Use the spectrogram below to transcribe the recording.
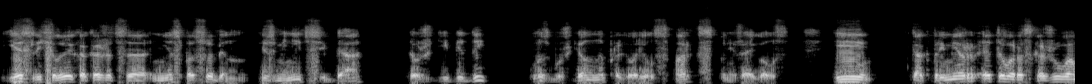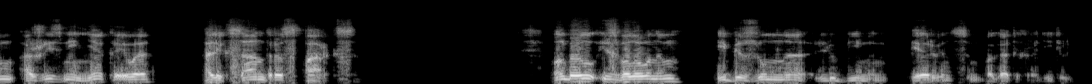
Если человек окажется не способен изменить себя, то жди беды, возбужденно проговорил Спаркс, понижая голос. И как пример этого расскажу вам о жизни некоего Александра Спаркса. Он был избалованным и безумно любимым первенцем богатых родителей.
